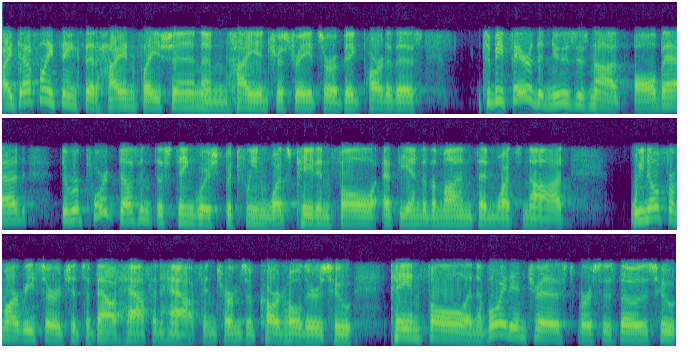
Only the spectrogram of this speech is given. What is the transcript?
I definitely think that high inflation and high interest rates are a big part of this. To be fair, the news is not all bad. The report doesn't distinguish between what's paid in full at the end of the month and what's not. We know from our research it's about half and half in terms of cardholders who pay in full and avoid interest versus those who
